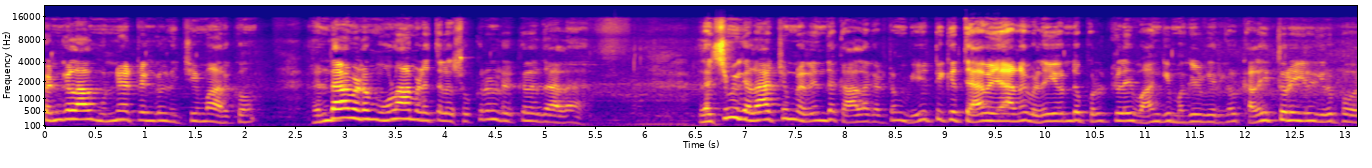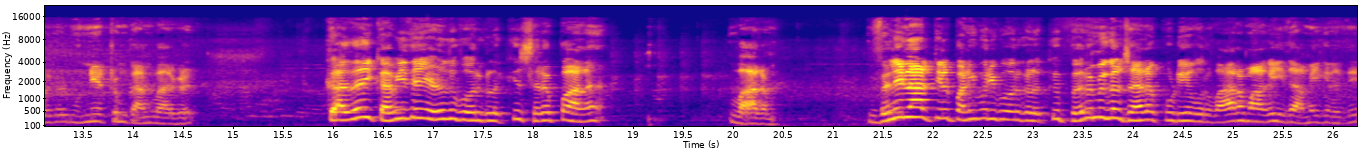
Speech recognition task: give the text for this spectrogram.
பெண்களால் முன்னேற்றங்கள் நிச்சயமாக இருக்கும். ரெண்டாம் இடம் மூணாம் இடத்துல சுக்கரன் இருக்கிறதால லட்சுமி கடாட்சம் நிறைந்த காலகட்டம் வீட்டுக்கு தேவையான விலையுயர்ந்த பொருட்களை வாங்கி மகிழ்வீர்கள் கலைத்துறையில் இருப்பவர்கள் முன்னேற்றம் காண்பார்கள். கதை கவிதை எழுதுபவர்களுக்கு சிறப்பான வாரம். வெளிநாட்டில் பணிபுரிபவர்களுக்கு பெருமைகள் சேரக்கூடிய ஒரு வாரமாக இது அமைகிறது.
